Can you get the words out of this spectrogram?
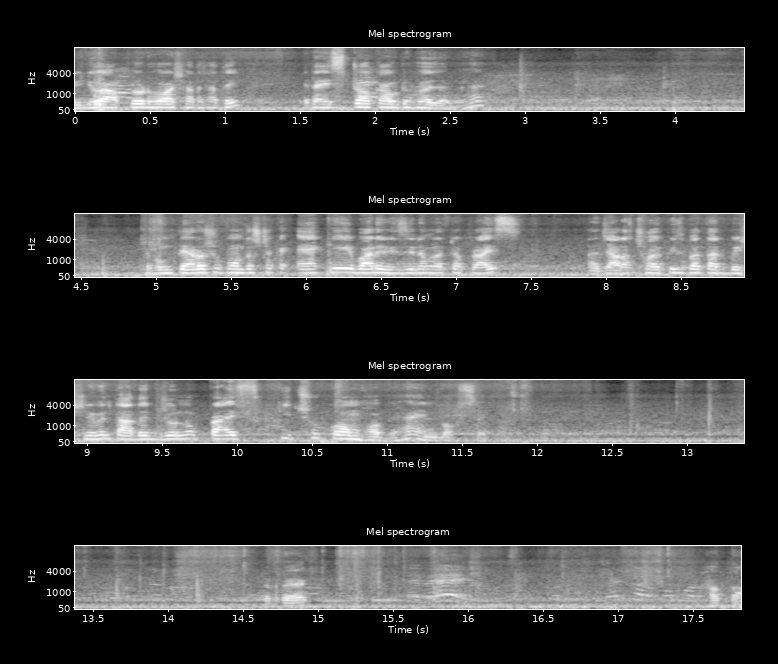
ভিডিও আপলোড হওয়ার সাথে সাথেই এটা স্টক আউট হয়ে যাবে হ্যাঁ? এবং তেরোশো পঞ্চাশ টাকা একেবারে রিজনেবল একটা প্রাইস যারা ছয় পিস বা তার বেশি নেবেন, তাদের জন্য প্রাইস কিছু কম হবে হ্যাঁ ইনবক্সে হাতা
